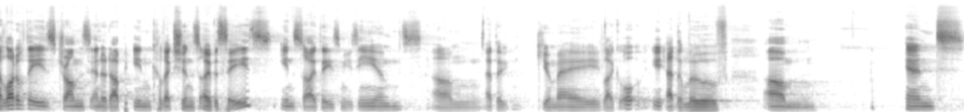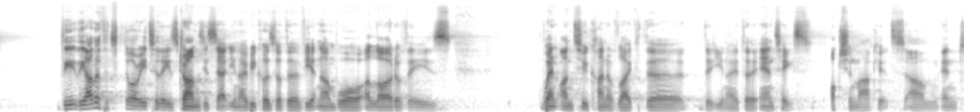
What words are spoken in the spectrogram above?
a lot of these drums ended up in collections overseas, inside these museums, um, at the Guimet, like at the Louvre. Um, and the, the other story to these drums is that, you know, because of the Vietnam War, a lot of these went onto kind of like the, the you know, the antiques auction markets. Um, and,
